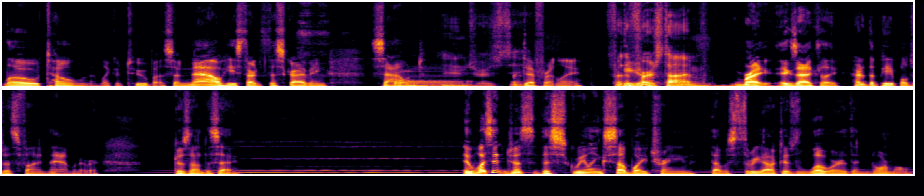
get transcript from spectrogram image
low tone, like a tuba. So now he starts describing sound differently. For the You- first time. Right, exactly. Heard the people just fine. Nah, whatever. Goes on to say. It wasn't just the squealing subway train that was three octaves lower than normal.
